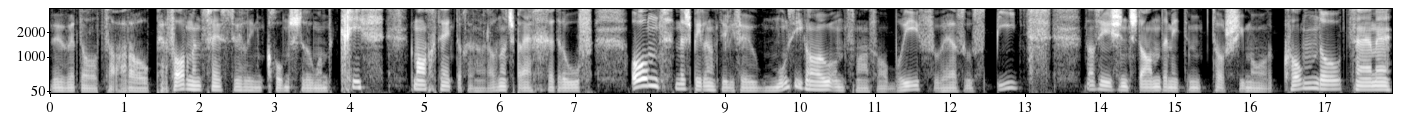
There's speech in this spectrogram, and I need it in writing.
er hier das Aarau Performance Festival im Kunstraum und Kiff gemacht hat. Da können wir auch noch sprechen drauf. Und wir spielen natürlich viel Musik auch, und zwar von Brief versus Beats. Das ist entstanden mit dem Toshimura Kondo zusammen.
